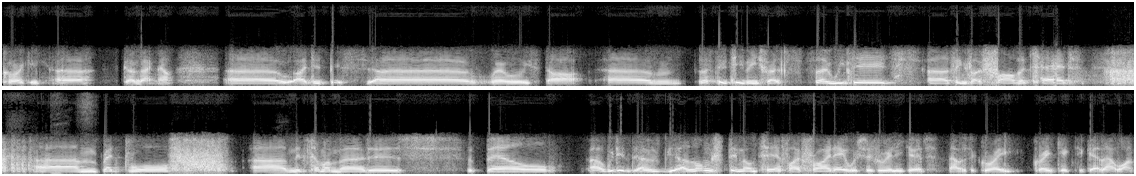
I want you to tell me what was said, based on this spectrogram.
crikey, uh, going back now. Uh, I did bits. Uh, where will we start? Um, let's do TV shows. So we did uh, things like Father Ted, um, Red Dwarf, uh, Midsomer Murders, The Bill. Uh, we did a, a long stint on TFI Friday, which was really good. That was a great, great gig to get that one.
